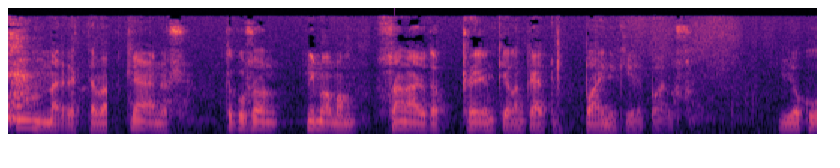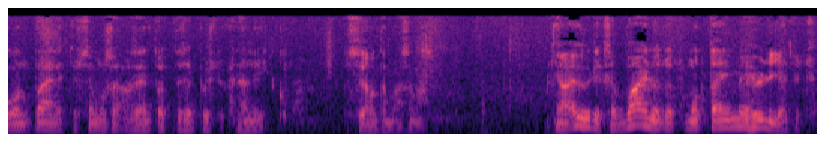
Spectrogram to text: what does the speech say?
ymmärrettävä käännös. Mutta kun se on nimenomaan sana, jota kreikan kielellä on käytetty painikilpailussa. Joku on väännetty semmoisen asentoon, että se pystyy enää liikkumaan. Se on tämä sana ja yhdeksän vainotut, mutta emme hyljetyt.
